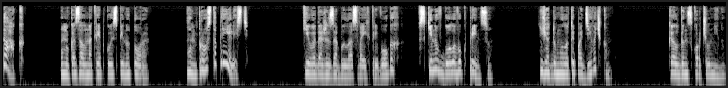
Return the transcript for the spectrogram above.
так!» — он указал на крепкую спину Тора. «Он просто прелесть!» Кива даже забыла о своих тревогах, вскинув голову к принцу. «Я думала, ты по девочкам?» Келден скорчил мину.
